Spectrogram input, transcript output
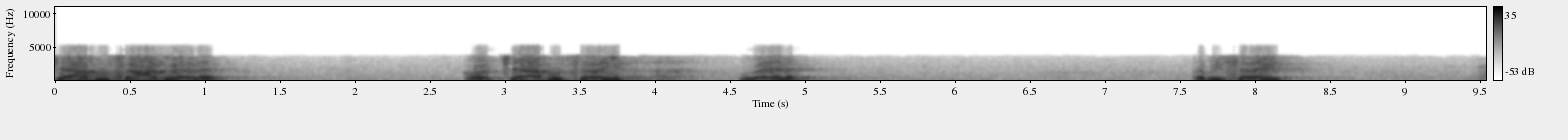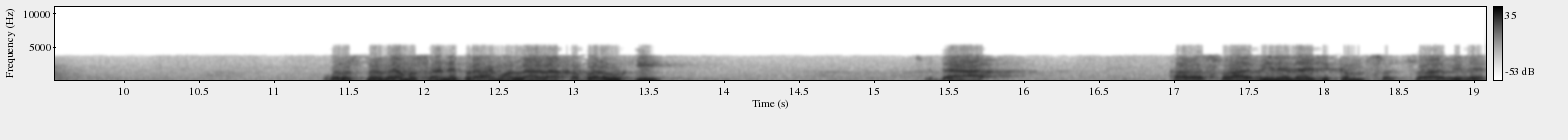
شاب سعد ویله او چا ابو سعید ویل ابي سعید ورسته به مصنف رحم الله دا خبر وکي چې دا هغه صحابي نه دی چې کوم صحابي دی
